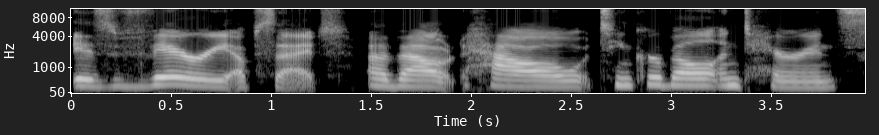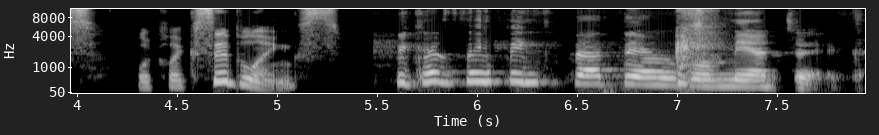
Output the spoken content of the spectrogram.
is very upset about how Tinkerbell and Terrence look like siblings. because they think that they're romantic.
